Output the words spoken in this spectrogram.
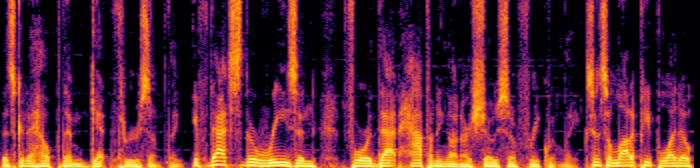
that's going to help them get through something. If that's the reason for that happening on our show so frequently, since a lot of people I know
